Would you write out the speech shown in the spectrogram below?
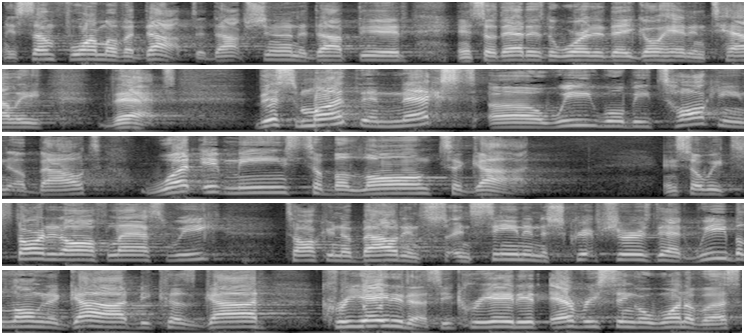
is some form of adopt, adoption, adopted. And so that is the word of the day. Go ahead and tally that. This month and next, uh, we will be talking about what it means to belong to God. And so we started off last week talking about and, and seeing in the scriptures that we belong to God because God created us. He created every single one of us.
